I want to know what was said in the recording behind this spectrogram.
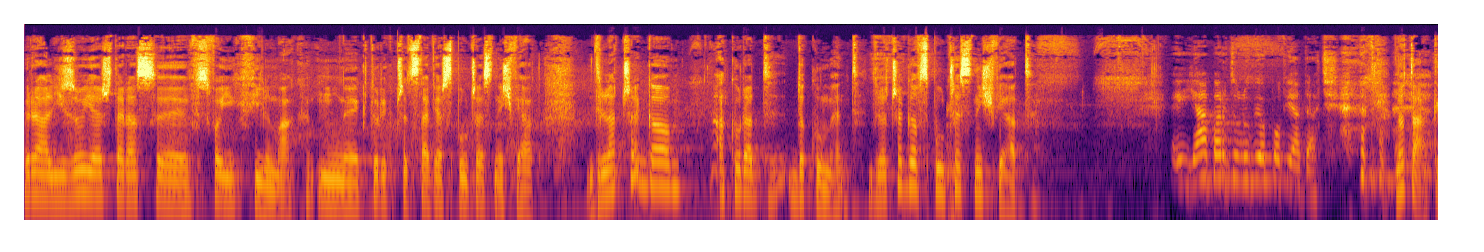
realizujesz teraz y, w swoich filmach, y, których przedstawiasz współczesny świat. Dlaczego akurat dokument? Dlaczego współczesny świat? Ja bardzo lubię opowiadać. No tak.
